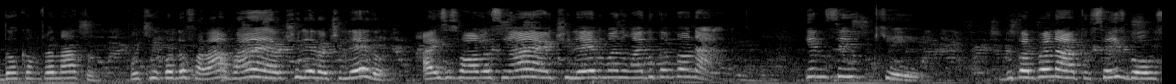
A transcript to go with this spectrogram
Do campeonato. Porque quando eu falava, ah, é artilheiro, artilheiro, aí vocês falavam assim, ah, é artilheiro, mas não é do campeonato. Que não sei o que. Do campeonato, seis gols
